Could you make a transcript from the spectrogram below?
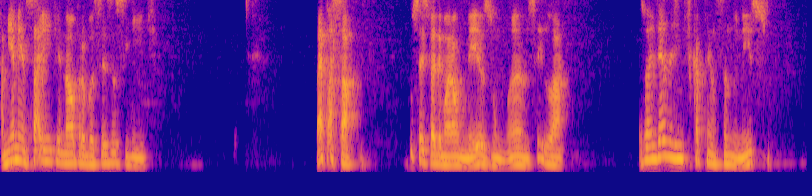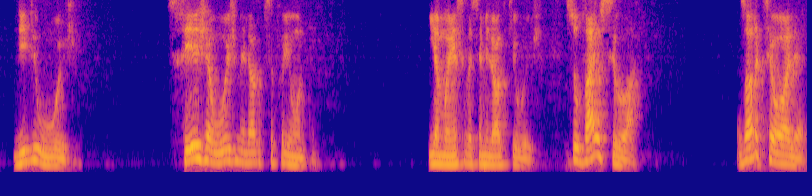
a minha mensagem final para vocês é o seguinte: vai passar. Não sei se vai demorar um mês, um ano, sei lá. Mas ao invés da gente ficar pensando nisso, vive o hoje. Seja hoje melhor do que você foi ontem. E amanhã você vai ser melhor do que hoje. Isso vai oscilar. Mas a hora que você olha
